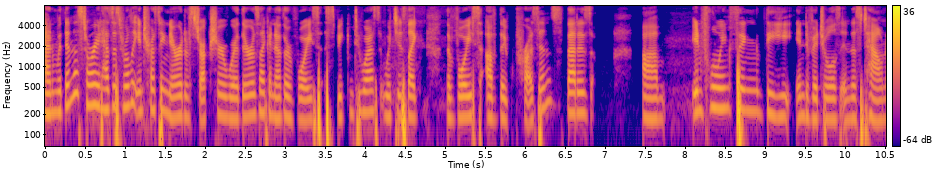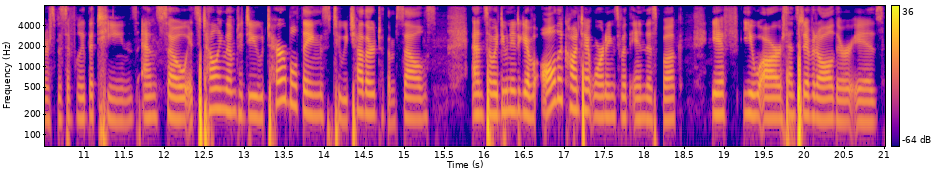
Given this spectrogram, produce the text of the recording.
And within the story, it has this really interesting narrative structure where there is like another voice speaking to us, which is like the voice of the presence that is um, influencing the individuals in this town, or specifically the teens. And so it's telling them to do terrible things to each other, to themselves. And so I do need to give all the content warnings within this book. If you are sensitive at all, there is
